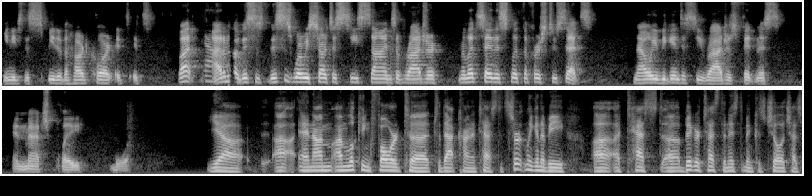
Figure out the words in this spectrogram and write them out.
He needs the speed of the hard court. It's it's. But yeah. I don't know. This is this is where we start to see signs of Roger. I mean, let's say they split the first two sets. Now we begin to see Roger's fitness and match play more. Yeah, uh, and I'm I'm looking forward to to that kind of test. It's certainly going to be uh, a test, uh, a bigger test than Istomin because Cilic has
